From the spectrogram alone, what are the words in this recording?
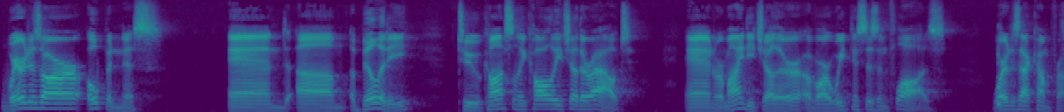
where does our openness and um, ability to constantly call each other out and remind each other of our weaknesses and flaws, where does that come from?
